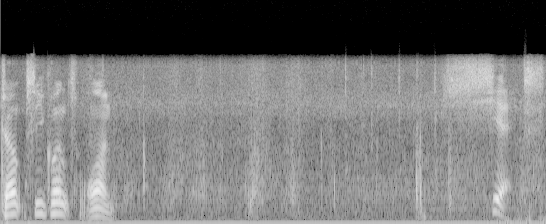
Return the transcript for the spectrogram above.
Jump sequence one. Shit.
